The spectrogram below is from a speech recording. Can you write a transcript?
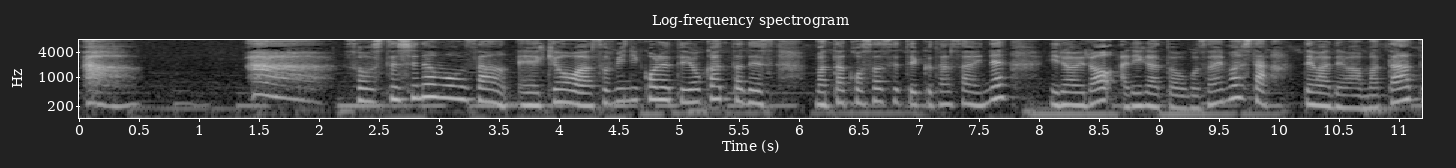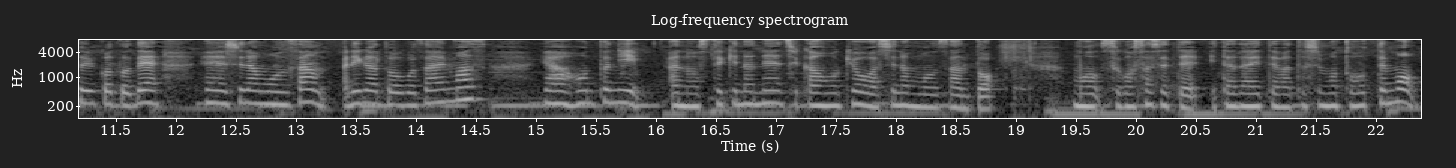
は あそしてシナモンさん、えー、今日は遊びに来れてよかったです。また来させてくださいね。いろいろありがとうございました。ではではまたということで、えー、シナモンさんありがとうございます。いや本当にあの素敵なね時間を今日はシナモンさんとも過ごさせていただいて私もとっても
